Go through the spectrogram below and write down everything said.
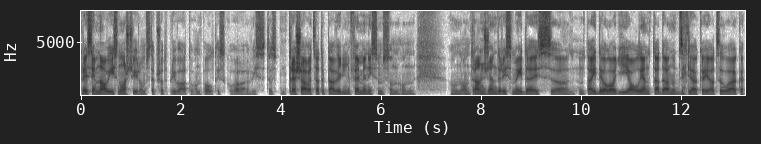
Kreisiem nav īsti nošķīrums starp šo privāto un politisko. Viss tas trešā vai ceturtā viļņa feminisms un, un, un, un transgenderisma idejas, tā ideoloģija jau lien tādā nu, dziļākajā cilvēka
